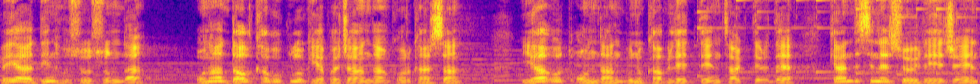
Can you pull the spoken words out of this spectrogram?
veya din hususunda ona dal kabukluk yapacağından korkarsan yahut ondan bunu kabul ettiğin takdirde kendisine söyleyeceğin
